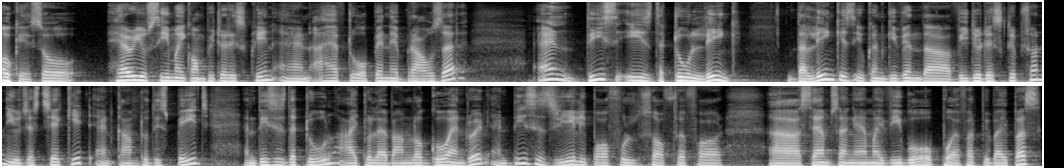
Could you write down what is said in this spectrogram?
Okay. So here you see my computer screen. And I have to open a browser. And this is the tool link the link is you can give in the video description. You just check it and come to this page. And this is the tool i2lab unlock go android. And this is really powerful software for uh, samsung mi vivo oppo frp bypass.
